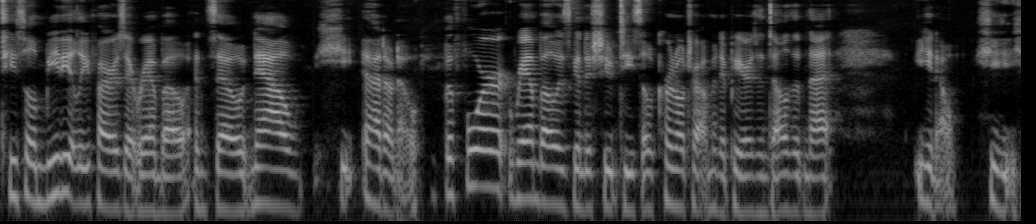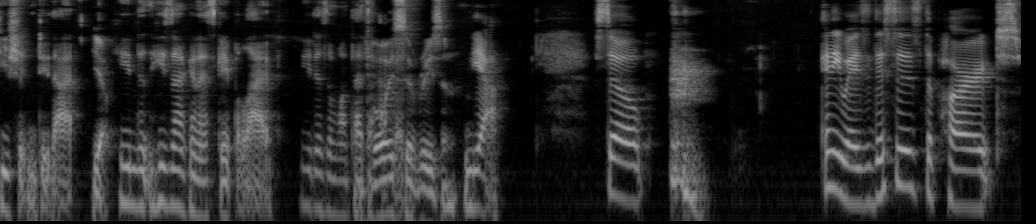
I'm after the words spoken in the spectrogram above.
Teasel immediately fires at Rambo. And so now he, I don't know, before Rambo is going to shoot Teasel, Colonel Troutman appears and tells him that, you know, he, he shouldn't do that. Yeah. He, he's not going to escape alive. He doesn't want that to Voice happen. of reason. Yeah. So, anyways, this is the part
